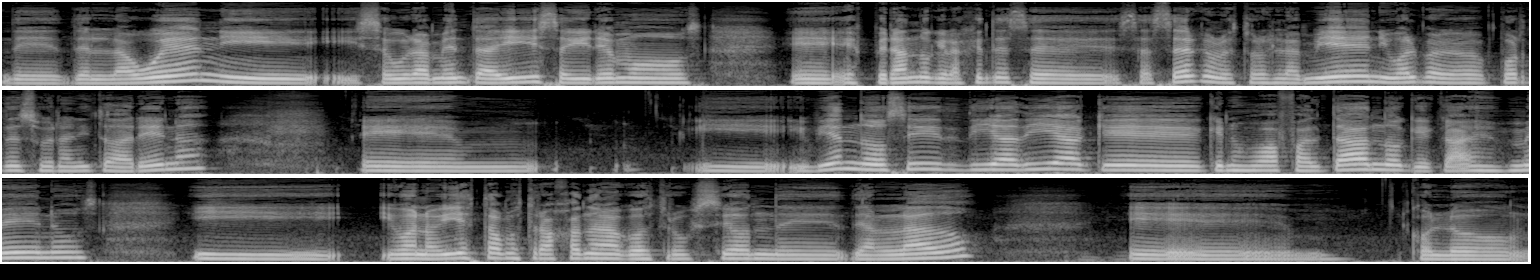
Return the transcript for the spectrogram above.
de, del la y, y, seguramente ahí seguiremos eh, esperando que la gente se, se acerque a nuestros Lamien, igual para que aporten su granito de arena. Eh, y, viendo sí, día a día qué, nos va faltando, que cada menos. Y, bueno, ahí estamos trabajando en la construcción de, al lado. Eh, con lo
